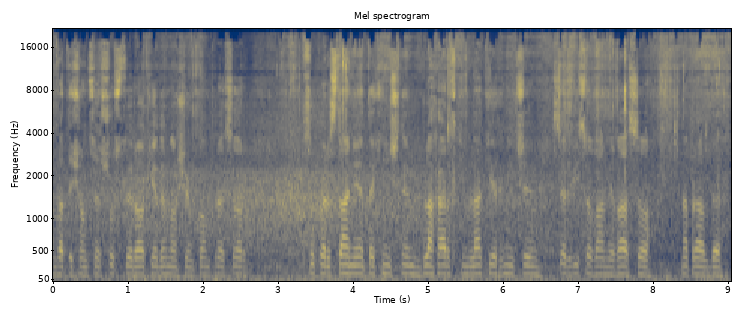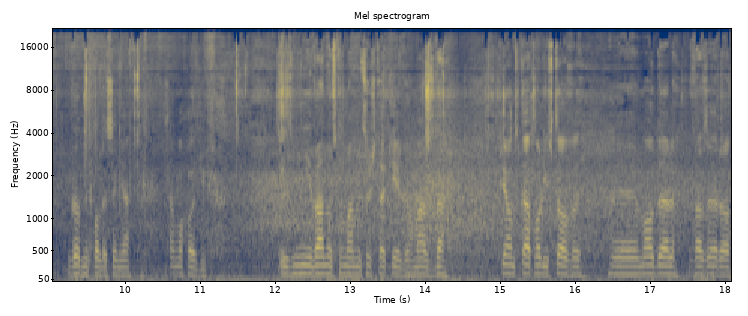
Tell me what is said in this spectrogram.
2006 rok 1.8 kompresor w super stanie technicznym, blacharskim, lakierniczym, serwisowany Vaso, naprawdę godny polecenia samochodzik. Z minivanów to mamy coś takiego, Mazda piątka poliftowy yy, model 2.0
